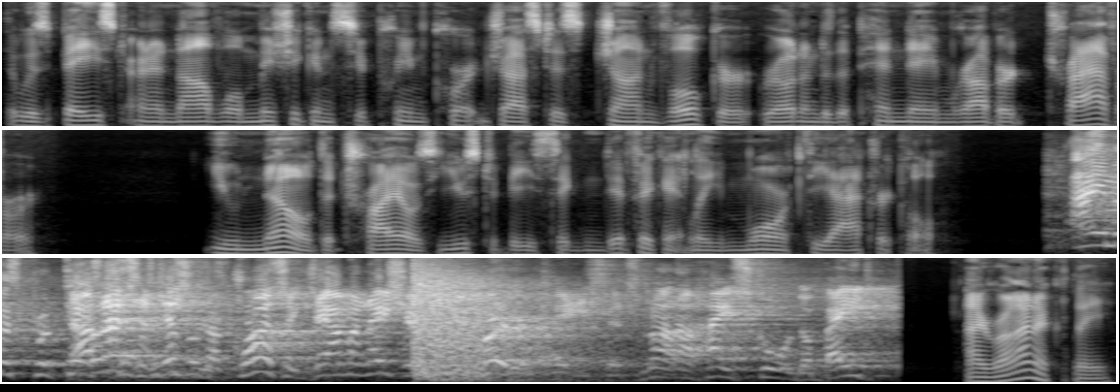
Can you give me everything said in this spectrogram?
that was based on a novel Michigan Supreme Court Justice John Voelker wrote under the pen name Robert Traver, you know that trials used to be significantly more theatrical. I must protest. Now listen, this is a cross-examination of a murder case. It's not a high school debate. Ironically,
